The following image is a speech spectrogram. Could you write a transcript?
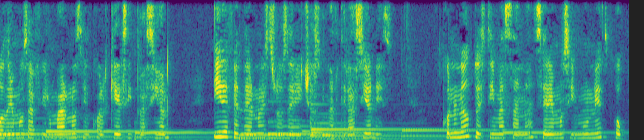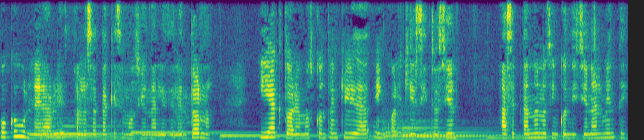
podremos afirmarnos en cualquier situación y defender nuestros derechos sin alteraciones. Con una autoestima sana seremos inmunes o poco vulnerables a los ataques emocionales del entorno y actuaremos con tranquilidad en cualquier situación aceptándonos incondicionalmente,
